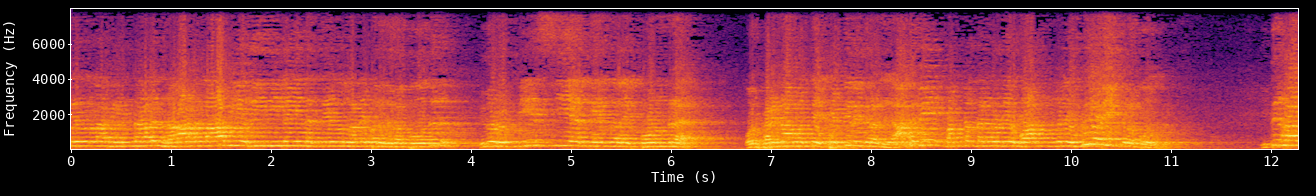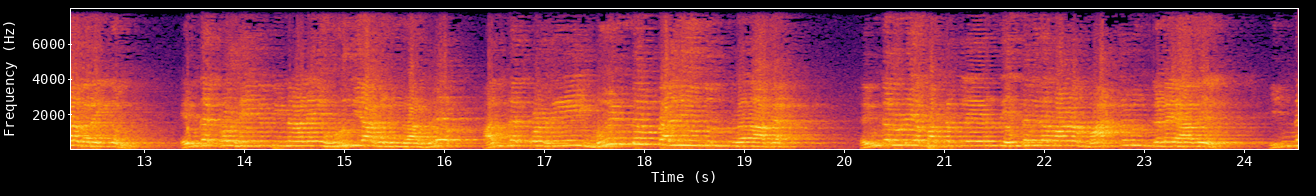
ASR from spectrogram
தேர்தலாக இருந்தாலும் நாடளாவிய ரீதியிலே இந்த தேர்தல் நடைபெறுகிற போது இது ஒரு தேசிய தேர்தலை போன்ற ஒரு பரிணாமத்தை பெற்றிருக்கிறது. ஆகவே மக்கள் தங்களுடைய வாக்குகளை உபயோகிக்கிற போது இதுகால வரைக்கும் எந்த கொள்கைக்கு பின்னாலே உறுதியாக நின்றார்களோ அந்த கொள்கையை மீண்டும் வலியுறுத்துவதாக எங்களுடைய பக்கத்திலே இருந்து எந்த விதமான மாற்றமும் கிடையாது. இந்த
